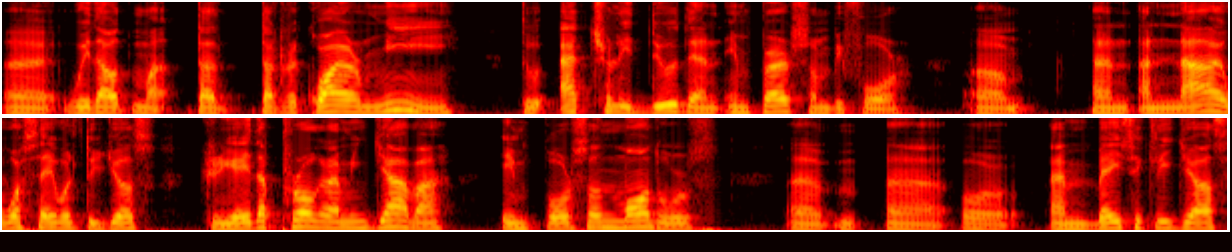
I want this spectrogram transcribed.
uh, without my, that that require me to actually do them in person before. Um, and and now I was able to just create a program in Java, import some modules, uh, uh, or and basically just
